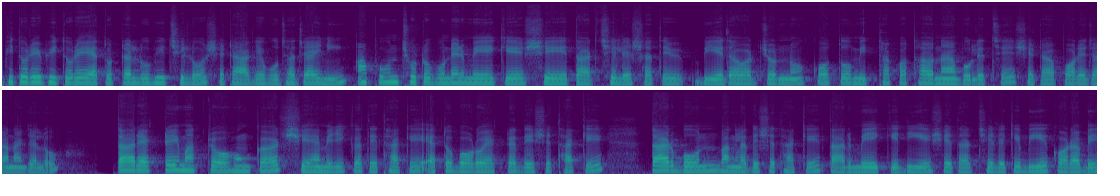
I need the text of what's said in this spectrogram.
ভিতরে ভিতরে এতটা লোভী ছিল, সেটা আগে বোঝা যায়নি। আপন ছোট বোনের মেয়েকে সে তার ছেলের সাথে বিয়ে দেওয়ার জন্য কত মিথ্যা কথা না বলেছে, সেটা পরে জানা গেল। তার একটাই মাত্র অহংকার, সে আমেরিকাতে থাকে, এত বড় একটা দেশে থাকে। তার বোন বাংলাদেশে থাকে, তার মেয়েকে দিয়ে সে তার ছেলেকে বিয়ে করাবে,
